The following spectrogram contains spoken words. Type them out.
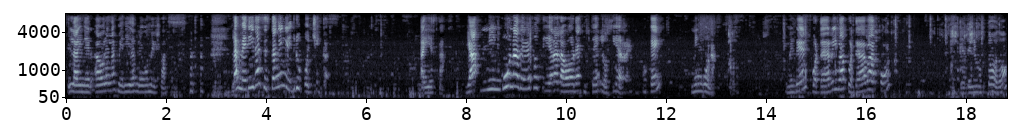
Liner, ahora las medidas luego me paso. las medidas están en el grupo, chicas. Ahí está. Ya, ninguna debe fastidiar a la hora que ustedes lo cierren, ¿ok? Ninguna. Muy bien, puerta de arriba, puerta de abajo. Ya tenemos todo.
